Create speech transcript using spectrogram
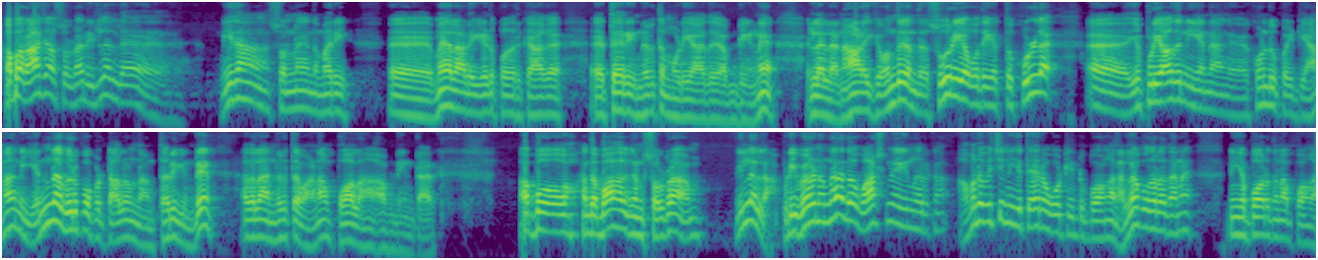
அப்போ ராஜா சொல்றாரு இல்லை நீ நீதான் சொன்ன இந்த மாதிரி மேலாடை எடுப்பதற்காக அஹ், தேரை நிறுத்த முடியாது அப்படின்னு. இல்லை இல்லை நாளைக்கு வந்து அந்த சூரிய உதயத்துக்குள்ள எப்படியாவது நீ என்னை அங்கே கொண்டு போயிட்டியானா நீ என்ன விருப்பப்பட்டாலும் நான் தருகின்றேன். அதெல்லாம் நிறுத்த வேணாம் போகலாம் அப்படின்றார். அப்போது அந்த பாககன் சொல்கிறான் இல்லை இல்லை அப்படி வேணும்னா அந்த வாஷ்னேயன் இருக்கான். அவனை வச்சு நீங்கள் தேரை ஓட்டிட்டு போங்க. நல்ல குதிரை தானே. நீங்கள் போகிறதுனா போங்க.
